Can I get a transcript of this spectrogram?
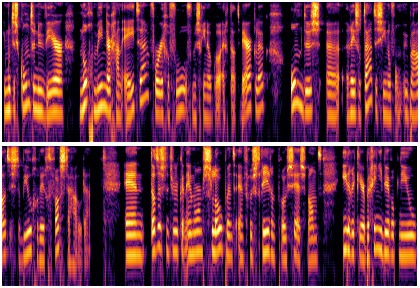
Je moet dus continu weer nog minder gaan eten voor je gevoel, of misschien ook wel echt daadwerkelijk, om dus uh, resultaten te zien of om überhaupt een stabiel gewicht vast te houden. En dat is natuurlijk een enorm slopend en frustrerend proces. Want iedere keer begin je weer opnieuw.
